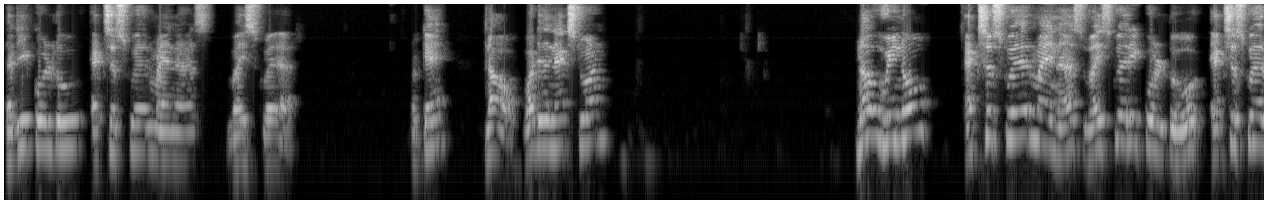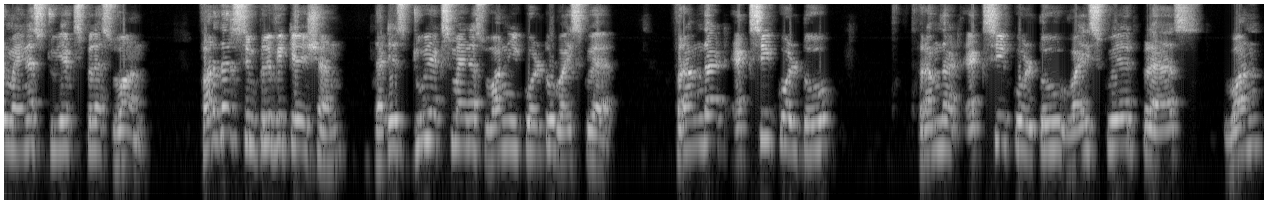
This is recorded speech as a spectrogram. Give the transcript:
that equal to x square minus y square. Okay. Now what is the next one? Now we know x square minus y square equal to x square minus 2x plus 1. Further simplification that is 2x minus 1 equal to y square from that x equal to from that x equal to y square plus 1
